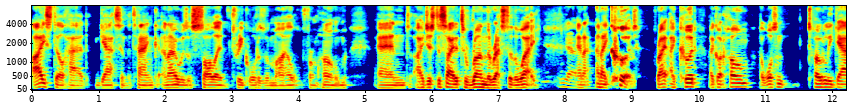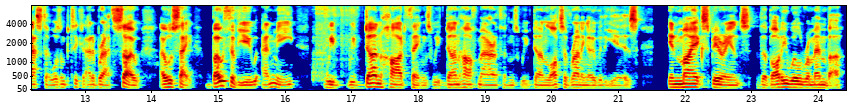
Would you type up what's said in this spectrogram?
I still had gas in the tank and I was a solid three quarters of a mile from home. And I just decided to run the rest of the way. Yeah. And I, and I could, right? I could. I got home. I wasn't totally gassed. I wasn't particularly out of breath. So I will say, both of you and me, we've we've done hard things. We've done half marathons. We've done lots of running over the years. In my experience, the body will remember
